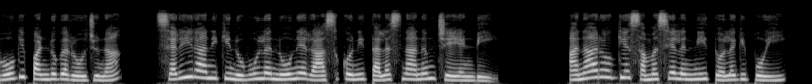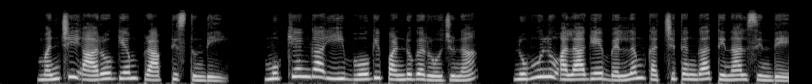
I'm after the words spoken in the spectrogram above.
భోగి పండుగ రోజున శరీరానికి నువ్వుల నూనె రాసుకొని తలస్నానం చేయండి. అనారోగ్య సమస్యలన్నీ తొలగిపోయి మంచి ఆరోగ్యం ప్రాప్తిస్తుంది. ముఖ్యంగా ఈ భోగి పండుగ రోజున నువ్వులు అలాగే బెల్లం ఖచ్చితంగా తినాల్సిందే.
